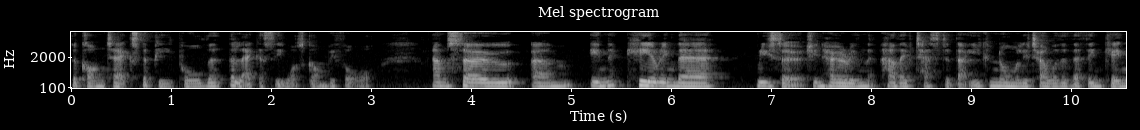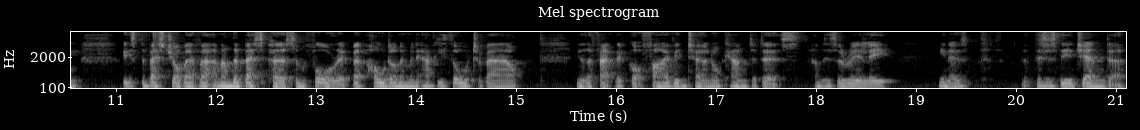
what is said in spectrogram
the context, the people, the, the legacy, what's gone before. And so, um, in hearing their research, in hearing how they've tested that, you can normally tell whether they're thinking it's the best job ever and I'm the best person for it. But hold on a minute, have you thought about you know the fact they've got five internal candidates and there's a really you know this is the agenda.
